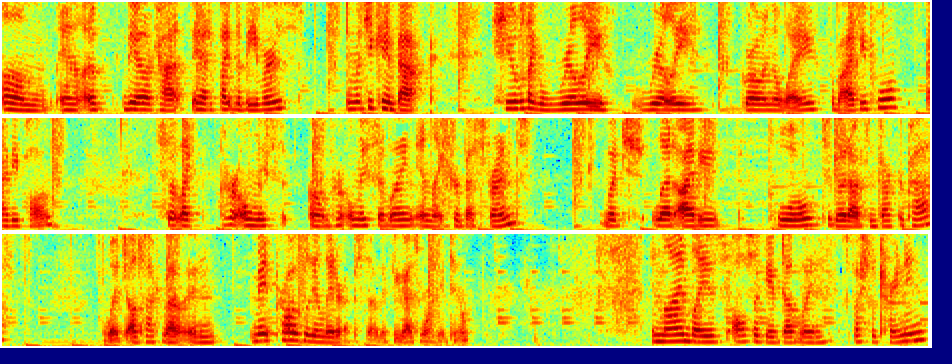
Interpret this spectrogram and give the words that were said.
um, and uh, the other cat, they had to fight the beavers and when she came back, she was like really, really growing away from Ivy Pool, Ivy Paw. So like her only, um, her only sibling and like her best friend, which led Ivy Pool to go down some darker paths, which I'll talk about in may, probably a later episode if you guys want me to. And Lion Blaze also gave Dovewing special training.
